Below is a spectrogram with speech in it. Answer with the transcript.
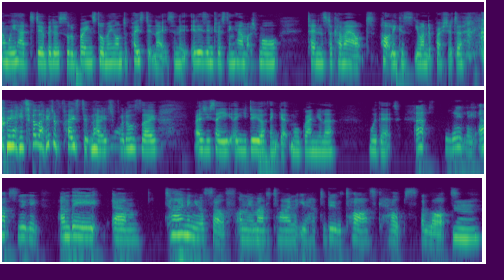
and we had to do a bit of sort of brainstorming onto post-it notes. And it, it is interesting how much more tends to come out, partly because you're under pressure to create a load of post-it notes, but also, as you say, you, you do, I think, get more granular with it. Absolutely, absolutely. And the um, timing yourself on the amount of time that you have to do the task helps a lot. Mm.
